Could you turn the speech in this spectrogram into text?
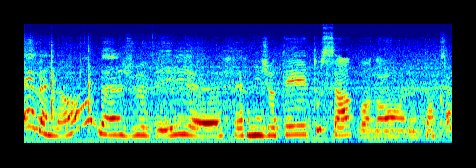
Et maintenant, ben, je vais euh, faire mijoter tout ça pendant le temps quoi.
